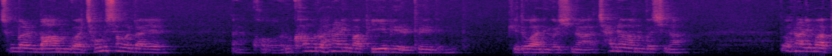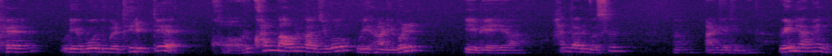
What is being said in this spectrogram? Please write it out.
정말 마음과 정성을 다해 거룩함으로 하나님 앞에 예배를 드려야 됩니다. 기도하는 것이나 찬양하는 것이나 또 하나님 앞에 우리의 모든 걸 드릴 때 거룩한 마음을 가지고 우리 하나님을 예배해야 한다는 것을 어, 알게 됩니다. 왜냐하면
